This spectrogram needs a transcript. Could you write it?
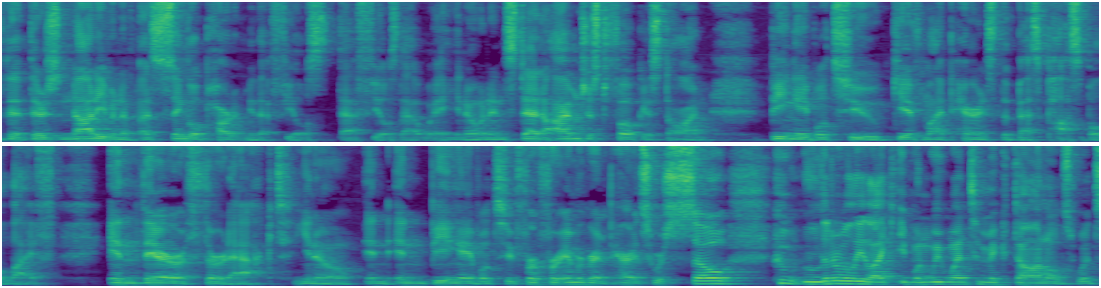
that there's not even a, a, single part of me that feels that feels that way you know? And instead i'm just focused on being able to give my parents the best possible life in their third act you know? In in being able to for for immigrant parents who are so who literally like when we went to mcdonald's would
